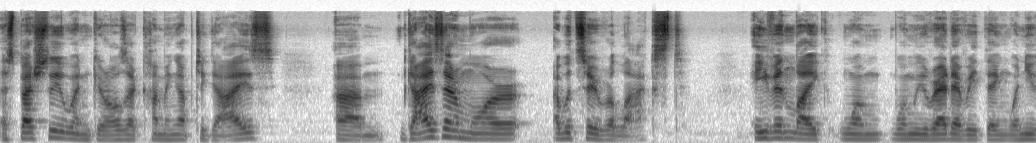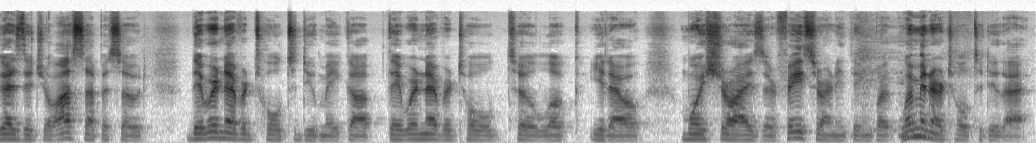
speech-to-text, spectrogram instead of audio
especially when girls are coming up to guys, um, guys are more I would say relaxed even like when when we read everything when you guys did your last episode they were never told to do makeup. They were never told to look you know moisturize their face or anything but women are told to do that.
